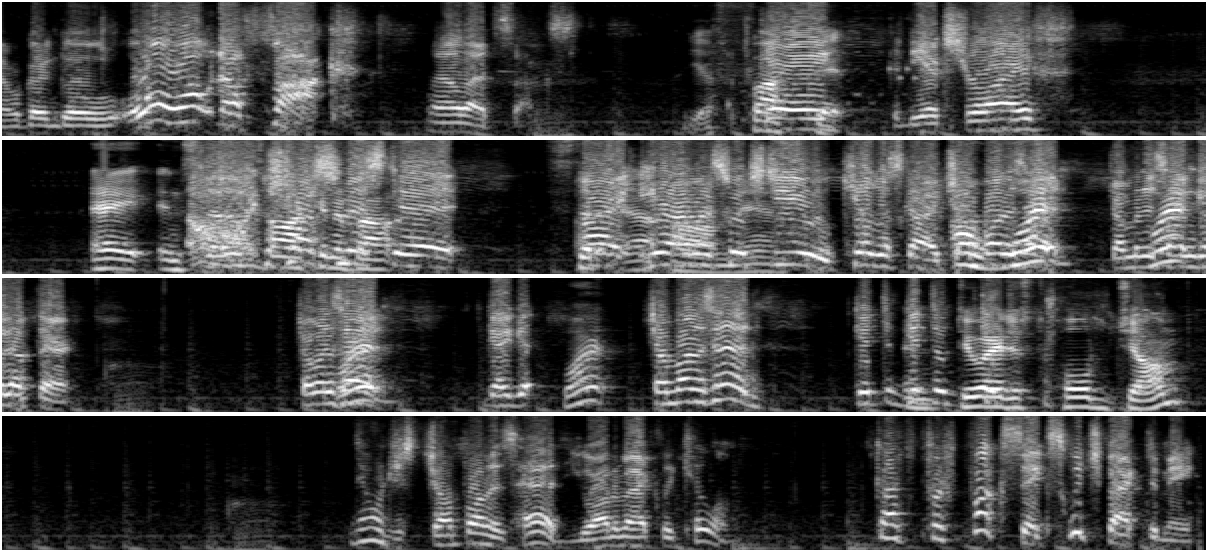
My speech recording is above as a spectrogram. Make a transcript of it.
Now we're gonna go. Oh, oh no, fuck! Well, that sucks. Yeah, fuck okay, it. get the extra life. Hey, instead Oh, I of talking just about. missed it! instead- Alright, here, I'm oh, gonna switch to you. Kill this guy. Jump Oh, on his what? head. Jump on his What? head and get up there. Jump on his What? head. Gotta get. What? Jump on his head. Get the. Get And the. do I just hold jump? No, just jump on his head. You automatically kill him. God, for fuck's sake, switch back to me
